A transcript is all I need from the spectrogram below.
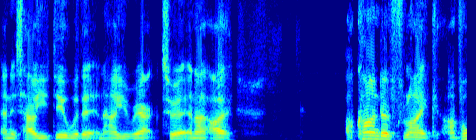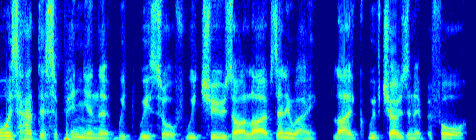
and it's how you deal with it and how you react to it. And I, I, I kind of like I've always had this opinion that we we sort of we choose our lives anyway. Like we've chosen it before.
